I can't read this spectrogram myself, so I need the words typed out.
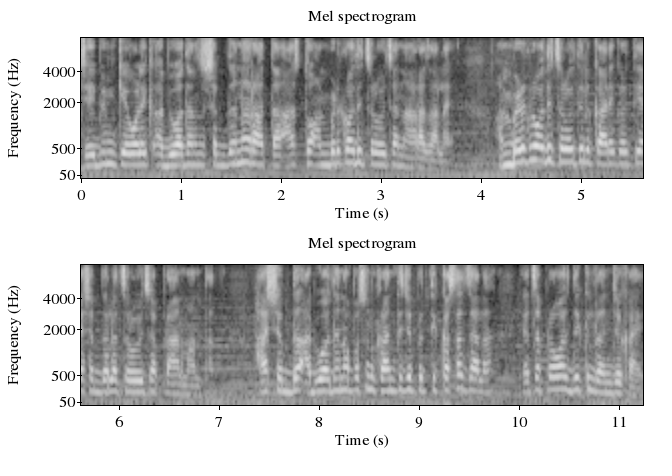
जय भीम केवळ एक अभिवादनाचा शब्द न राहता आज तो आंबेडकरवादी चळवळीचा नारा झाला आहे आंबेडकरवादी चळवळीतील कार्यकर्ते या शब्दाला चळवळीचा प्राण मानतात. हा शब्द अभिवादनापासून क्रांतीचे प्रतीक कसा झाला याचा प्रवास देखील रंजक आहे.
